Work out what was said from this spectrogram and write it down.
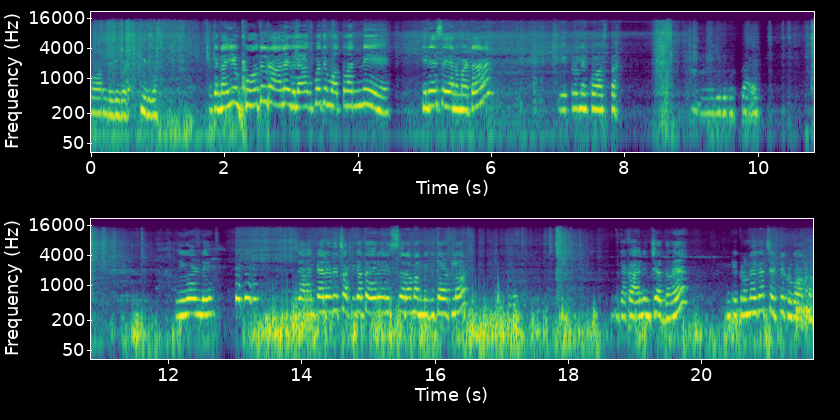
బాగుంది ఇది కూడా ఇదిగో. ఇంకా నయ్యి కోతులు రాలేదు లేకపోతే మొత్తం అన్నీ తినేసాయి అనమాట ఇక్కడ నేను కోస్తా? ఇదిగో కాయ. ఇదిగోండి. జాంకాయలు అయితే చక్కగా తయారైన ఇస్తారా మన మిగి తోటలో? ఇంకా కాయలు ఉంచేద్దామే. ఇంక ఇక్కడ ఉన్నాయి కదా చెట్టు ఇక్కడ కోద్దాం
